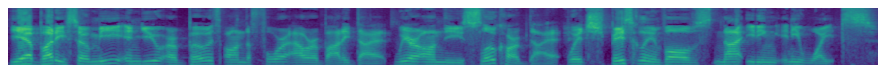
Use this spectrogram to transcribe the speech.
Yeah, buddy. So me and you are both on the four-hour body diet. We are on the slow carb diet, which basically involves not eating any whites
